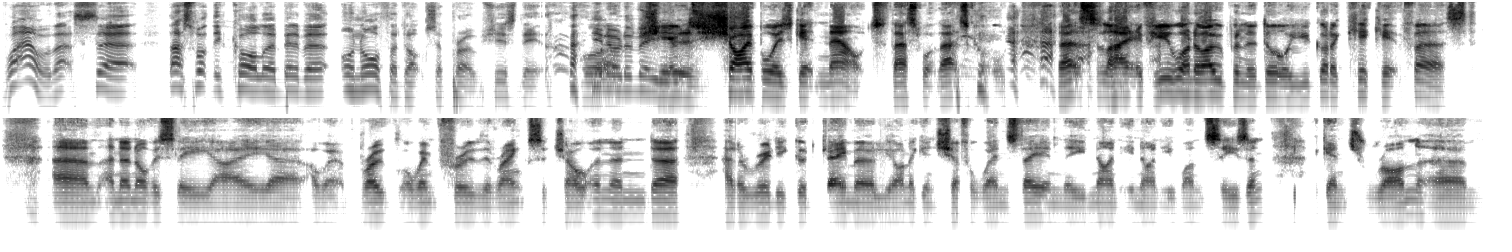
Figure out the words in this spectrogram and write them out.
Wow, that's uh, that's what they call a bit of an unorthodox approach, isn't it? you know what I mean? She, shy boys getting out. That's what that's called. that's like if you want to open the door, you've got to kick it first. Um, and then obviously I uh, I went, broke. I went through the ranks at Charlton and uh, had a really good game early on against Sheffield Wednesday in the 1991 season against Ron. Um,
